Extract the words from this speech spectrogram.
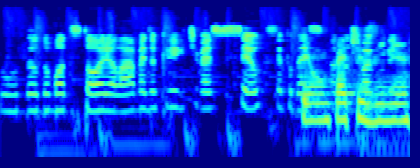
O- Do, do modo história lá, mas eu queria que tivesse o seu, que você pudesse ter um petzinho.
